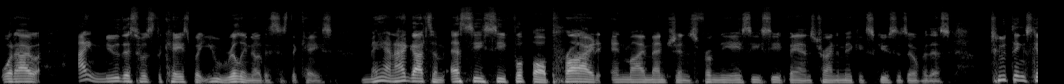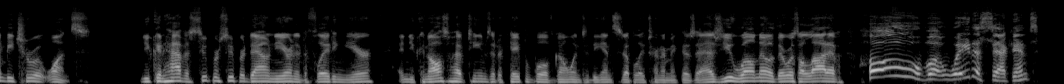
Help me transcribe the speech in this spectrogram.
what I I knew this was the case, but you really know this is the case. Man, I got some SEC football pride in my mentions from the ACC fans trying to make excuses over this. Two things can be true at once. You can have a super, super down year and a deflating year, and you can also have teams that are capable of going to the NCAA tournament. Because, as you well know, there was a lot of, oh, but wait a second.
